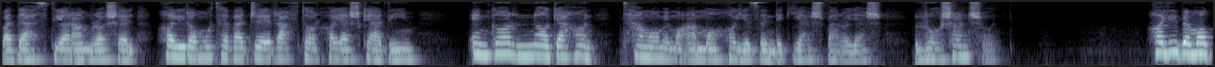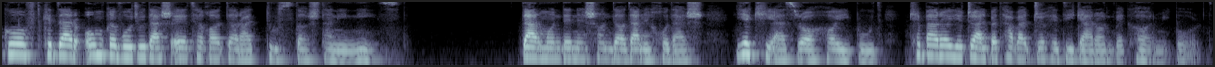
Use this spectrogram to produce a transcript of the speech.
و دستیارم راشل حالی را متوجه رفتارهایش کردیم انگار ناگهان تمام معماهای زندگیش برایش روشن شد. حالی به ما گفت که در عمق وجودش اعتقاد دارد دوست داشتنی نیست. درمانده نشان دادن خودش یکی از راههایی بود که برای جلب توجه دیگران به کار می برد.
